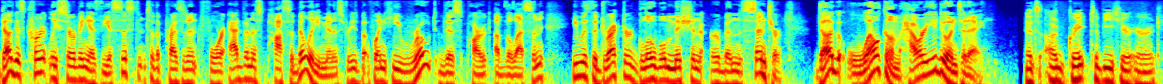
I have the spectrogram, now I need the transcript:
Doug is currently serving as the assistant to the president for Adventist Possibility Ministries, but when he wrote this part of the lesson, he was the director, Global Mission Urban Center. Doug, welcome. How are you doing today? It's uh, great to be here, Eric.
